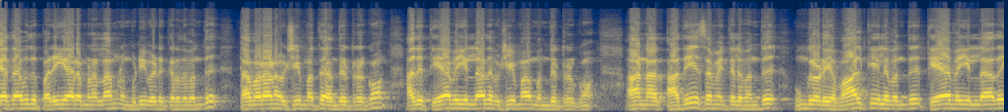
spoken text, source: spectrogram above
ஏதாவது பரிகாரம் பண்ணலாம்னு முடிவெடுக்கிறது வந்து தவறான விஷயமாக தான் வந்துட்டுருக்கோம் அது தேவையில்லாத விஷயமாக வந்துட்டுருக்கோம் ஆனால் அதே சமயத்தில் வந்து உங்களுடைய வாழ்க்கையில் வந்து தேவையில்லாத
